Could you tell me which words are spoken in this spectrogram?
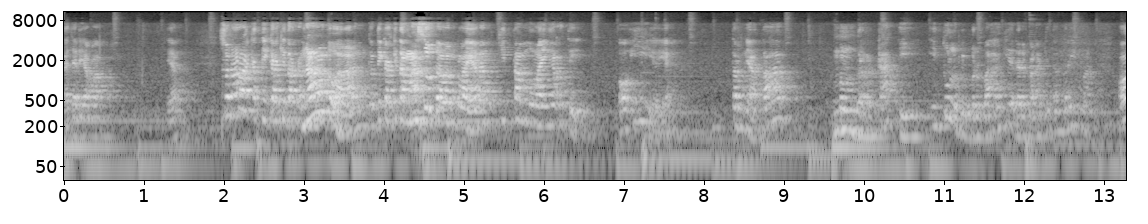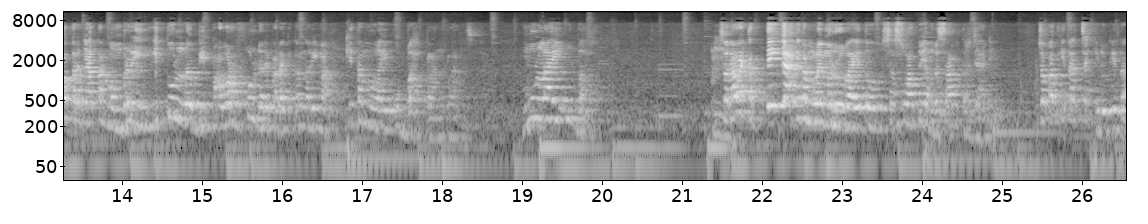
Gak jadi apa-apa. Ya. Saudara, ketika kita kenal Tuhan, ketika kita masuk dalam pelayanan, kita mulai ngerti. Oh iya ya, ternyata memberkati itu lebih berbahagia daripada kita nerima. Oh ternyata memberi itu lebih powerful daripada kita nerima. Kita mulai ubah pelan-pelan. Mulai ubah. Saudara, ketika kita mulai merubah itu, sesuatu yang besar terjadi. Coba kita cek hidup kita.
